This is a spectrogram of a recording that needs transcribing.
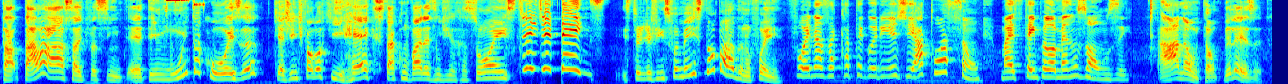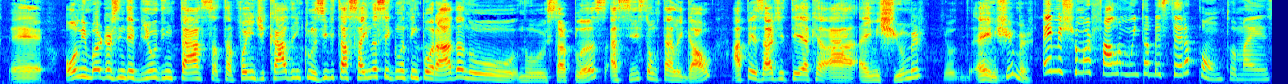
tá, tá lá, sabe? Tipo assim, é, tem muita coisa que a gente falou aqui. Rex tá com várias indicações. Stranger Things! Stranger Things foi meio esnobado, não foi? Foi nas categorias de atuação, mas tem pelo menos 11. Ah, não, então, beleza. É, Only Murders in the Building tá, tá, foi indicado, inclusive tá saindo a segunda temporada no, no Star Plus. Assistam, tá legal. Apesar de ter a, a, a Amy Schumer. É Amy Schumer? Amy Schumer fala muita besteira, ponto, mas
